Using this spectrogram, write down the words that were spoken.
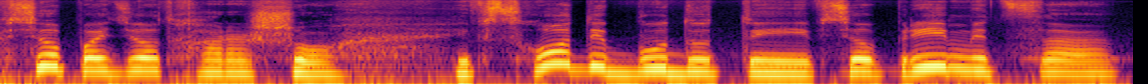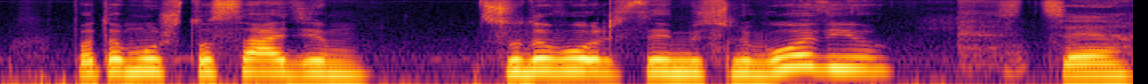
все пойдет хорошо. И всходы будут, и все примется, потому что садим с удовольствием и с любовью. Це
